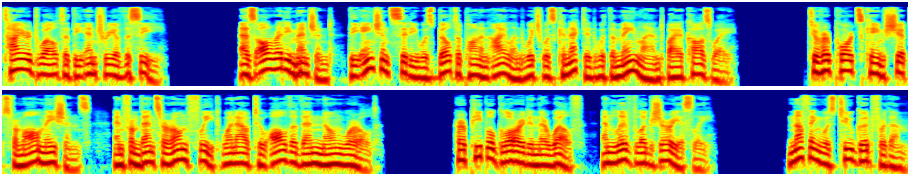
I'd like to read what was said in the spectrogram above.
Tyre dwelt at the entry of the sea. As already mentioned, the ancient city was built upon an island which was connected with the mainland by a causeway. To her ports came ships from all nations, and from thence her own fleet went out to all the then known world. Her people gloried in their wealth, and lived luxuriously. Nothing was too good for them.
